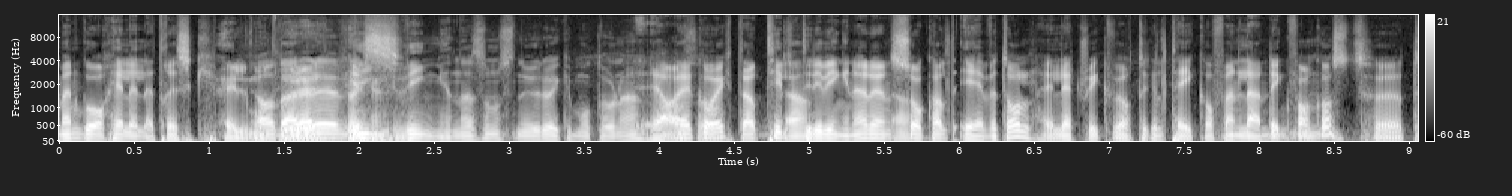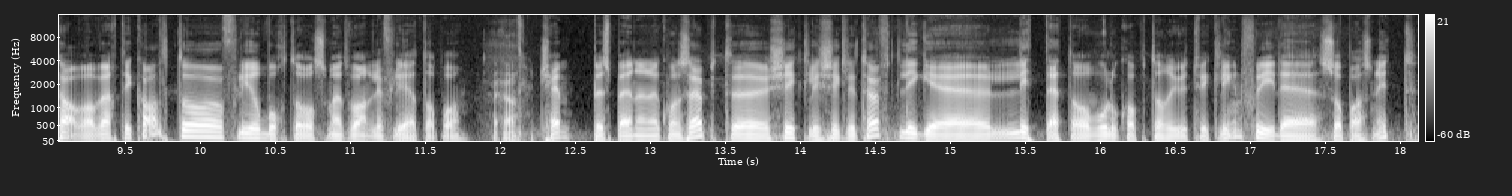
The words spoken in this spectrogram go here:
men går helelektrisk. Ja, Der er det ving, vingene som snur, og ikke motorene. Ja, det er korrekt. Der tilter ja. de vingene. Det er en Ja. såkalt EV12, Electric Vertical Takeoff and Landing-farkost. Mm. Tar av vertikalt og flyr bortover som et vanlig fly etterpå. Ja. Kjempespennende konsept. Skikkelig, skikkelig tøft. Ligger litt etter volokopter i utviklingen fordi det er såpass nytt.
